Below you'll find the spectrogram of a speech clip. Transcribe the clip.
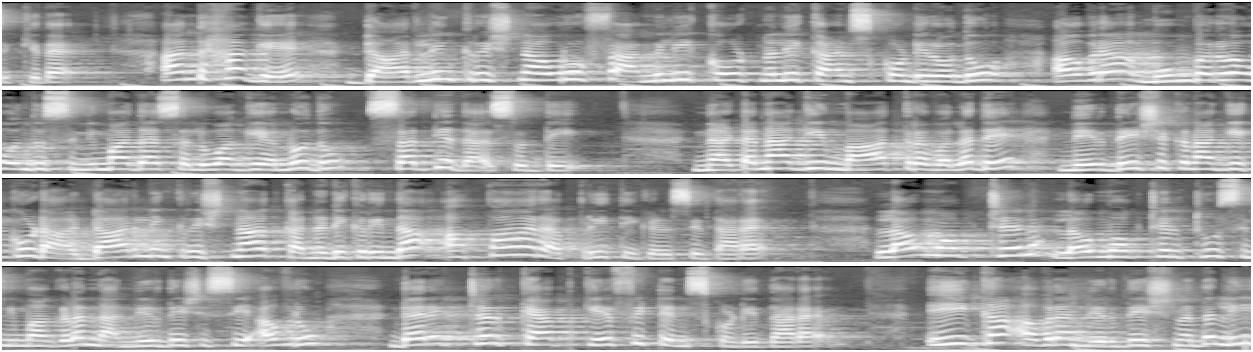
ಸಿಕ್ಕಿದೆ. ಅಂದಹಾಗೆ ಡಾರ್ಲಿಂಗ್ ಕೃಷ್ಣ ಅವರು ಫ್ಯಾಮಿಲಿ ಕೋರ್ಟ್ನಲ್ಲಿ ಕಾಣಿಸ್ಕೊಂಡಿರೋದು ಅವರ ಮುಂಬರುವ ಒಂದು ಸಿನಿಮಾದ ಸಲುವಾಗಿ ಅನ್ನೋದು ಸದ್ಯದ ಸುದ್ದಿ. ನಟನಾಗಿ ಮಾತ್ರವಲ್ಲದೆ ನಿರ್ದೇಶಕನಾಗಿ ಕೂಡ ಡಾರ್ಲಿಂಗ್ ಕೃಷ್ಣ ಕನ್ನಡಿಗರಿಂದ ಅಪಾರ ಪ್ರೀತಿ ಗಳಿಸಿದ್ದಾರೆ. Love mocktail love mocktail two ಸಿನಿಮಾಗಳನ್ನು ನಿರ್ದೇಶಿಸಿ ಅವರು ಡೈರೆಕ್ಟರ್ ಕ್ಯಾಪ್ಗೆ ಫಿಟ್ ಎನಿಸ್ಕೊಂಡಿದ್ದಾರೆ. ಈಗ ಅವರ ನಿರ್ದೇಶನದಲ್ಲಿ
